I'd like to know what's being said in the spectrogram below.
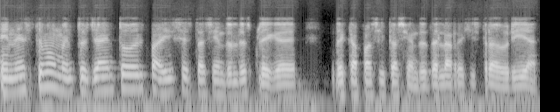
En este momento ya en todo el país se está haciendo el despliegue de, capacitación desde la registraduría.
